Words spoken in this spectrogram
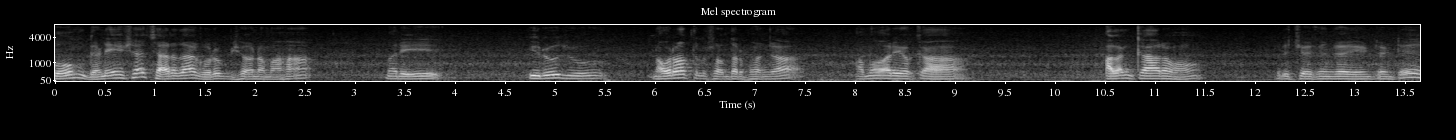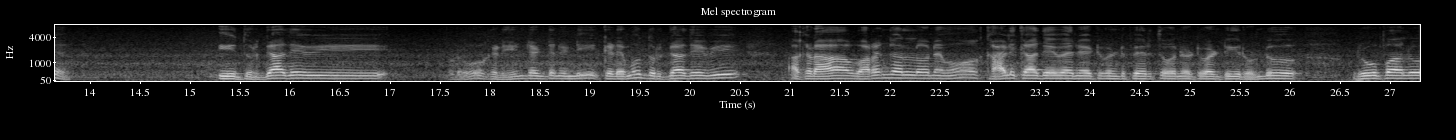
ఓం గణేష శారదా గురుభ్యో నమ. మరి ఈరోజు నవరాత్రుల సందర్భంగా అమ్మవారి యొక్క అలంకారం ప్రత్యేకంగా ఏంటంటే ఈ దుర్గాదేవి ఇప్పుడు ఒకటి ఏంటంటేనండి ఇక్కడేమో దుర్గాదేవి అక్కడ వరంగల్లోనేమో కాళికాదేవి అనేటువంటి పేరుతో ఉన్నటువంటి రెండు రూపాలు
